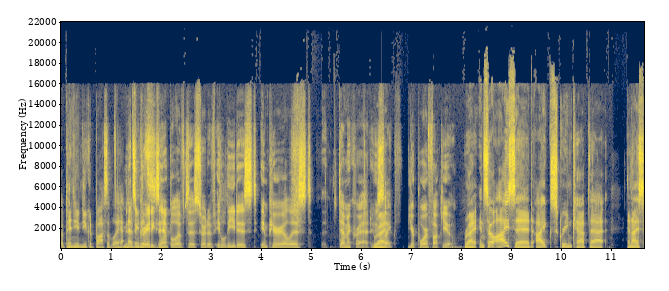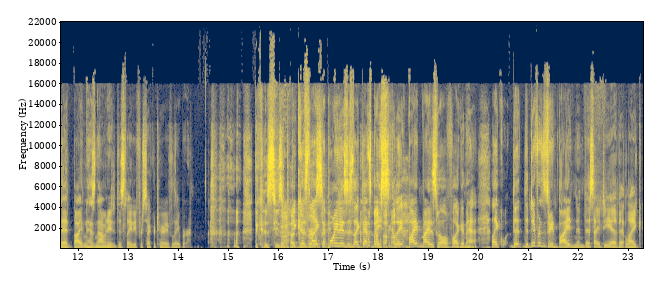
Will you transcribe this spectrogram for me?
opinion you could possibly I have. mean, that's a great example of the sort of elitist, imperialist uh, Democrat who's Right. like, "You're poor, fuck you." Right. And so I said, I screen capped that and I said Biden has nominated this lady for Secretary of Labor. because he's about Because like the point is is like that's basically Biden might as well fucking ha- like the the difference between Biden and this idea that like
